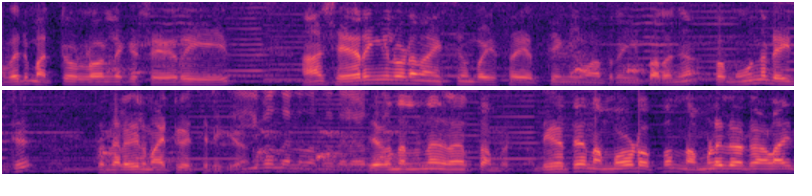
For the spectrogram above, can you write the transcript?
അവർ മറ്റുള്ളവരിലേക്ക് ഷെയർ ചെയ്യുകയും ആ ഷെയറിങ്ങിലൂടെ മാക്സിമം പൈസ എത്തിയെങ്കിൽ മാത്രം ഈ പറഞ്ഞ ഇപ്പോൾ മൂന്ന് ഡേറ്റ് ഇപ്പോൾ നിലവിൽ മാറ്റി വെച്ചിരിക്കുകയാണ്. ജീവൻ തന്നെ നിലനിർത്താൻ പറ്റും. അദ്ദേഹത്തെ നമ്മളോടൊപ്പം നമ്മളിൽ ഒരാളായി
